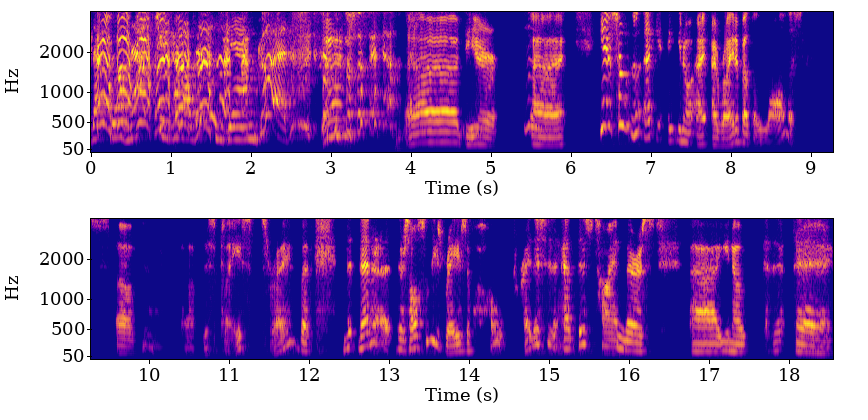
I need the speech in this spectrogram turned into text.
That's what I'm asking. oh, this is damn good. oh dear. Uh, yeah, so uh, you know, I, I write about the lawlessness of of this place, right? But th- then uh, there's also these rays of hope, right? This is at this time there's uh, you know, the, the,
